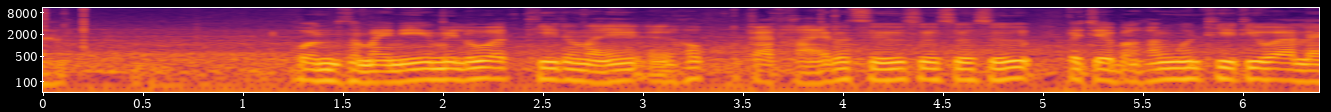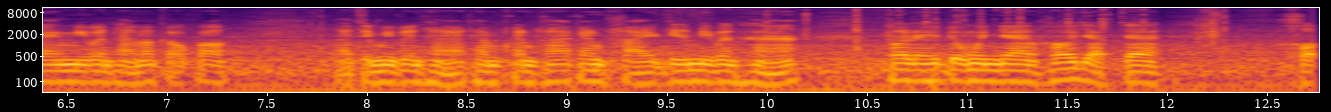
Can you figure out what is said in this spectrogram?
นะครับคนสมัยนี้ไม่รู้ว่าที่ตรงไหนเขาประกาศขายก็ซื้อซื้อซื้อซื้อไปเจอบางครั้งพื้นที่ที่ว่าแรงมีปัญหามาเก่าก็อาจจะมีปัญหาทำการค้าการขายก็จะมีปัญหา เพราะอะไรดวงวิญญาณเขาอยากจะขอ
